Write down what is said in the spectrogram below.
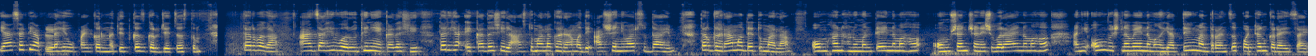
यासाठी आपल्याला हे उपाय करणं तितकंच गरजेचं असतं. तर बघा आज आहे वरुथिनी एकादशी. तर ह्या एकादशीला आज तुम्हाला घरामध्ये आज शनिवारसुद्धा आहे. तर घरामध्ये तुम्हाला ओम हन हनुमंते नमः ओम शन शनेश्वराय नमः आणि ओम विष्णवे नमः या तीन मंत्रांचं पठण करायचं आहे.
